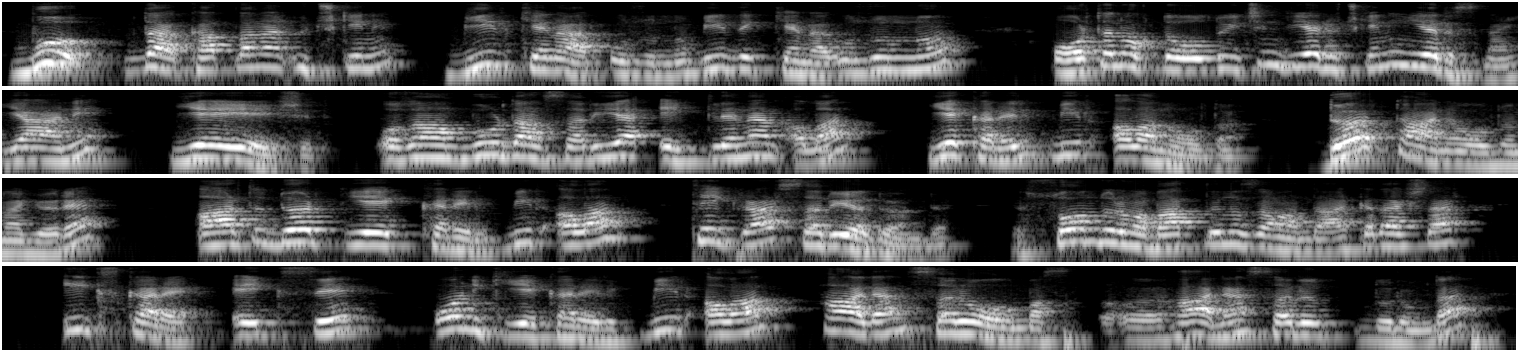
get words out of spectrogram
Bu da katlanan üçgenin bir kenar uzunluğu, bir dik kenar uzunluğu orta nokta olduğu için diğer üçgenin yarısına yani y'ye eşit. O zaman buradan sarıya eklenen alan y karelik bir alan oldu. 4 tane olduğuna göre artı 4y karelik bir alan tekrar sarıya döndü. Son duruma baktığınız zaman da arkadaşlar x kare eksi 12y karelik bir alan halen sarı olmaz, e, halen sarı durumda.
